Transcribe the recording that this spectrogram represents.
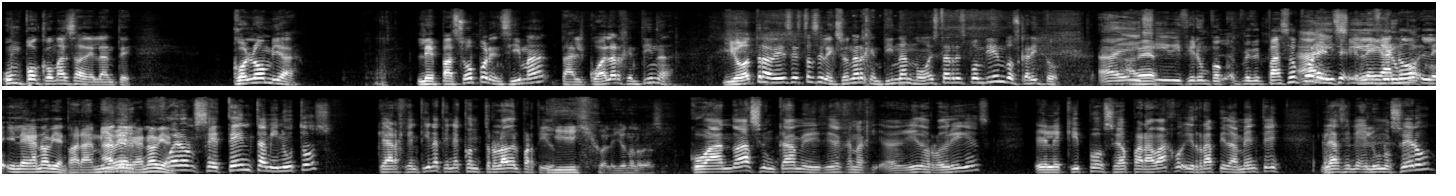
un poco más adelante. Colombia le pasó por encima tal cual a Argentina. Y otra vez esta selección argentina no está respondiendo, Oscarito. Ahí ver. sí difiere un poco. Pasó por Ahí el, sí le ganó y le ganó bien. Para mí, A ver, le ganó bien. fueron 70 minutos que Argentina tenía controlado el partido. Híjole, yo no lo veo así. Cuando hace un cambio y se dejan a Gui- a Guido Rodríguez, el equipo se va para abajo y rápidamente le hacen el 1-0.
